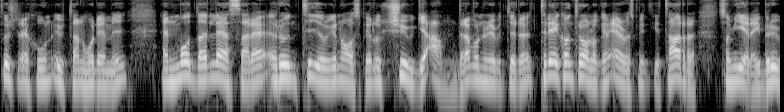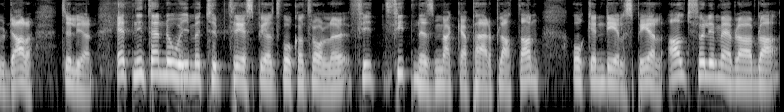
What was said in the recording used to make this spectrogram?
första version utan HDMI. En moddad läsare, runt 10 originalspel och 20 andra, vad nu det betyder. Tre kontroller och en Aerosmith-gitarr som ger dig brudar, tydligen. Ett Nintendo Wii med typ tre spel, två kontroller, fit, fitness-macka-plattan och en del spel. Allt följer med bla bla bla.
